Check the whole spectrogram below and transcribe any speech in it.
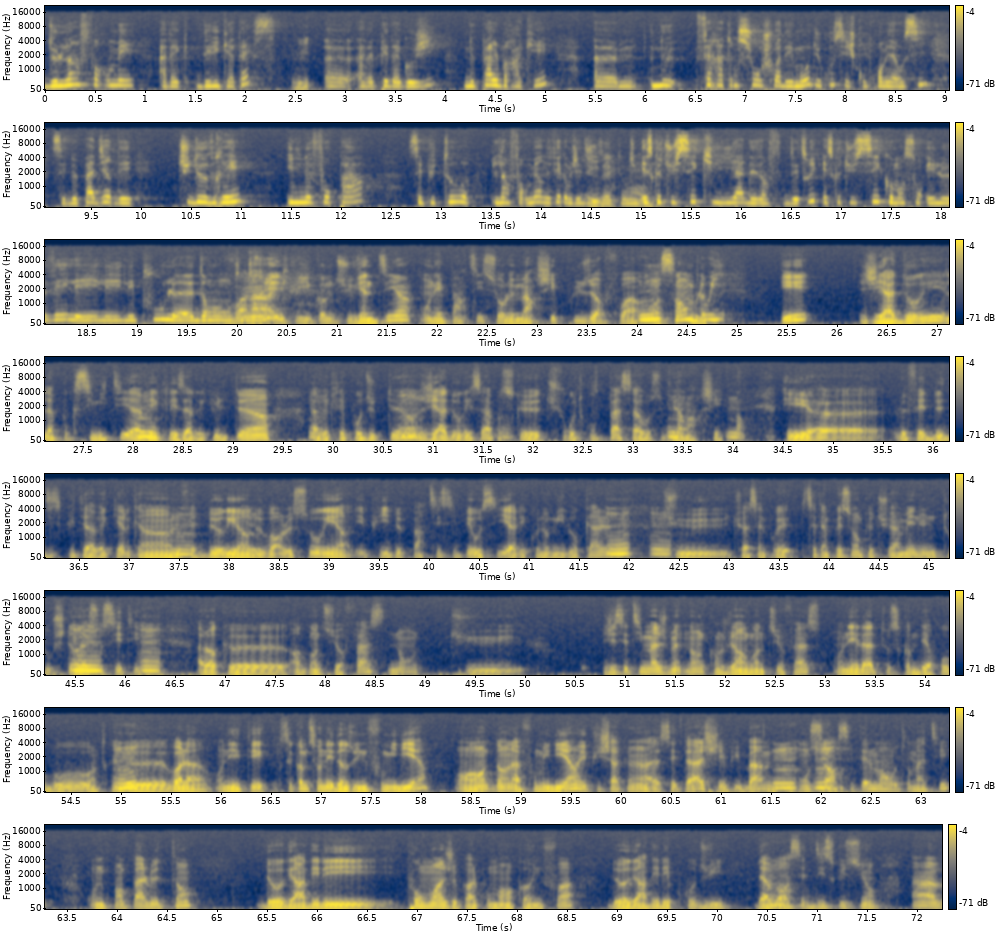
de l'informer avec délicatesse, Oui. avec pédagogie, ne pas le braquer, ne faire attention au choix des mots. Du coup, si je comprends bien aussi, c'est ne pas dire des tu devrais, il ne faut pas. C'est plutôt l'informer, en effet, comme j'ai dit. Est-ce que tu sais qu'il y a des, des trucs? Est-ce que tu sais comment sont élevées les, les, les poules euh, dans ton Voilà, et truc puis comme tu viens de dire, on est parti sur le marché plusieurs fois Mm. ensemble Oui, et j'ai adoré la proximité avec les agriculteurs, Mm. avec les producteurs. J'ai adoré ça parce que tu retrouves pas ça au supermarché. non. Et euh, le fait de discuter avec quelqu'un, le Mm. fait de rire, Mm. de voir le sourire et puis de participer aussi à l'économie locale, Mm, tu, tu as cette, impression que tu amènes une touche dans la société. Alors que en grande surface, non, tu. J'ai cette image maintenant quand je vais en grande surface, on est là tous comme des robots en train de voilà, on était c'est comme si on est dans une fourmilière, on rentre dans la fourmilière et puis chacun a ses tâches et puis bam, on sort, c'est tellement automatique, on ne prend pas le temps de regarder les pour moi, je parle pour moi encore une fois, de regarder les produits, d'avoir Mhm. cette discussion. Ah,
